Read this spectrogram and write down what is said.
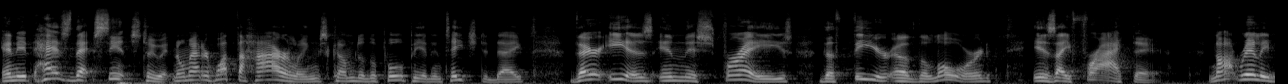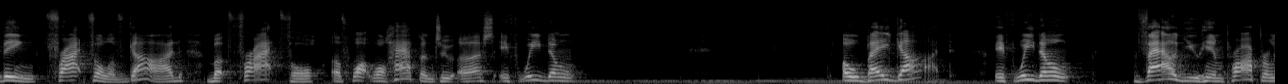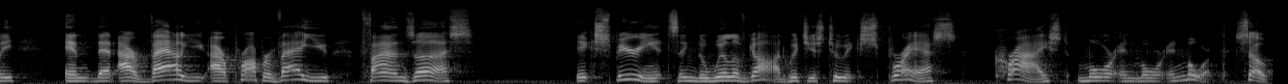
And it has that sense to it. No matter what the hirelings come to the pulpit and teach today, there is in this phrase, the fear of the Lord is a fright there. Not really being frightful of God, but frightful of what will happen to us if we don't obey God, if we don't value Him properly, and that our value, our proper value, finds us experiencing the will of God, which is to express Christ more and more and more. So,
